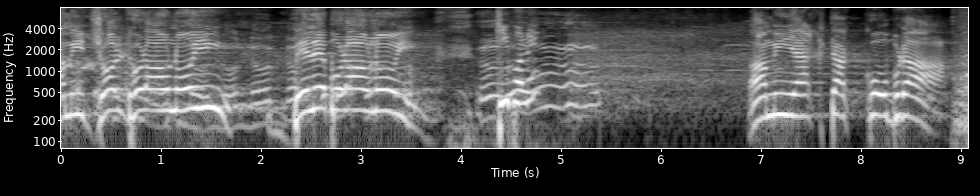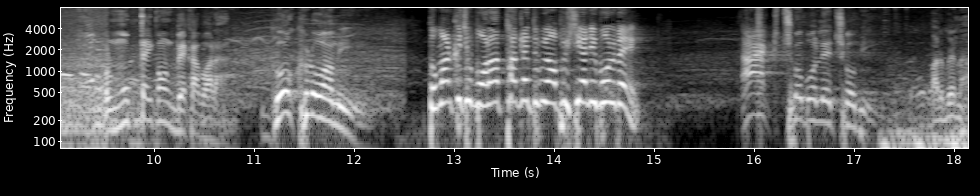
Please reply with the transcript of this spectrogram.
আমি জল ঢোড়াও নই বেলে বোড়াও নই। কি বলে? আমি একটা কোবরা। ওর মুখটাই কোন বেকা বাড়া। গোখরো আমি। তোমার কিছু বলার থাকলে তুমি অফিসিয়ালি বলবে। এক বলে ছবি। পারবে না।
